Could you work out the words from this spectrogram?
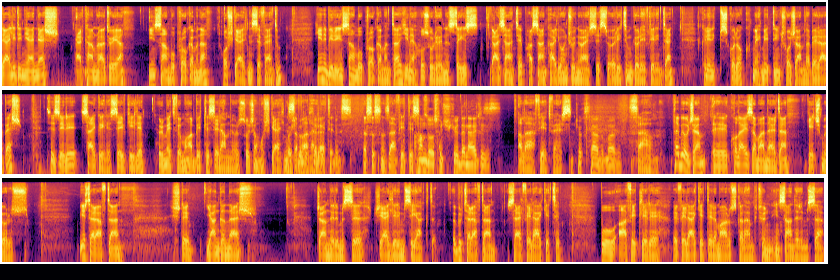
Değerli dinleyenler, Erkam Radyo'ya, İnsan Bu programına hoş geldiniz efendim. Yeni bir İnsan Bu programında yine huzurlarınızdayız. Gaziantep Hasan Kalyoncu Üniversitesi öğretim görevlerinden klinik psikolog Mehmet Dinç hocamla beraber sizleri saygıyla, sevgiyle, hürmet ve muhabbetle selamlıyoruz. Hocam hoş geldiniz, hoş sefalar getirdiniz. Nasılsınız, afiyettesiniz Hamdolsun, hocam. şükürden aciziz. Allah afiyet versin. Çok sağ olun bari. Sağ olun. Tabii hocam e, kolay zamanlardan geçmiyoruz. Bir taraftan işte yangınlar canlarımızı, ciğerlerimizi yaktı. Öbür taraftan sel felaketi. Bu afetlere ve felaketlere maruz kalan bütün insanlarımıza,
